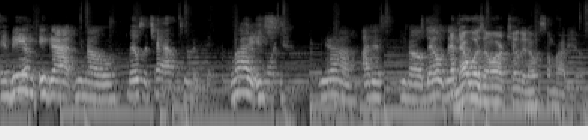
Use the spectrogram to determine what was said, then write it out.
And then it got, you know, There was a child to it. That right. It's, yeah, I just, you know, that was And that wasn't R. Kelly. That was somebody else.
